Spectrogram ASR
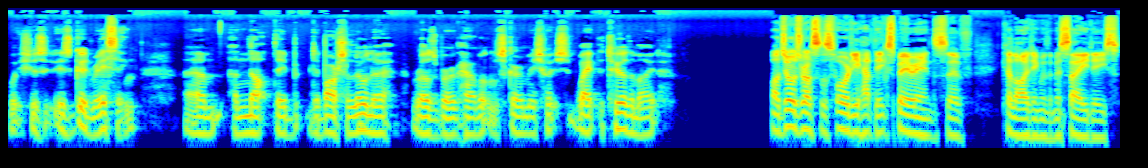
which is, is good racing, um, and not the the Barcelona Rosberg Hamilton skirmish, which wiped the two of them out. Well, George Russell's already had the experience of colliding with a Mercedes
